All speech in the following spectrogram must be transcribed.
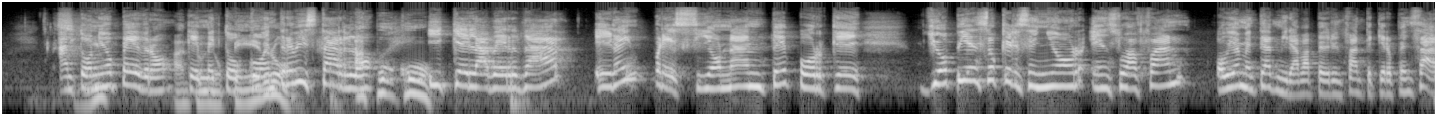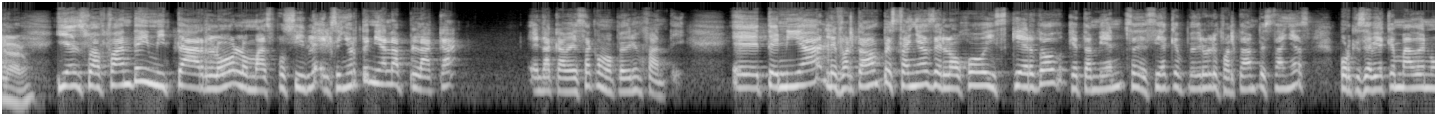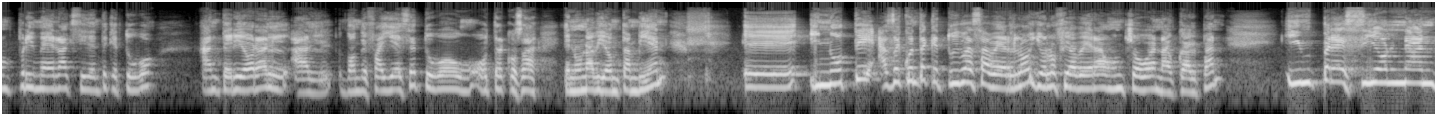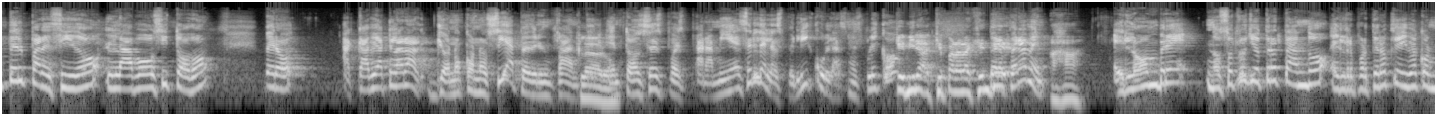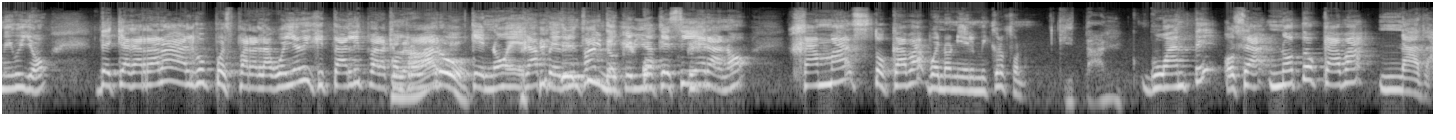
Antonio Pedro, que me tocó Pedro. entrevistarlo y que la verdad era impresionante porque yo pienso que el señor en su afán, obviamente admiraba a Pedro Infante, quiero pensar, Claro. y en su afán de imitarlo lo más posible, el señor tenía la placa en la cabeza como Pedro Infante. Eh, tenía, le faltaban pestañas del ojo izquierdo, que también se decía que a Pedro le faltaban pestañas porque se había quemado en un primer accidente que tuvo anterior al, al donde fallece, tuvo otra cosa en un avión también. Eh, y no te, haz de cuenta que tú ibas a verlo, yo lo fui a ver a un show a Naucalpan. Impresionante el parecido, la voz y todo, pero acabe aclarar, yo no conocía a Pedro Infante. Claro. Entonces, pues para mí es el de las películas, ¿me explico? Que mira, que para la gente... Pero espérame. Ajá. El hombre, nosotros yo tratando, el reportero que iba conmigo y yo, de que agarrara algo pues para la huella digital y para comprobar Claro. que no era Pedro Infante No quería- o que sí era, ¿no? Jamás tocaba, bueno, ni el micrófono ¿Qué tal? Guante, o sea, no tocaba nada.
